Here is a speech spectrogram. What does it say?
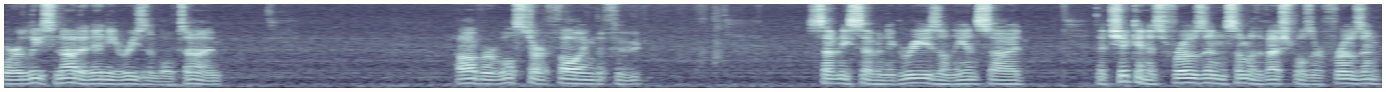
or at least not in any reasonable time. However, we'll start thawing the food. 77 degrees on the inside, the chicken is frozen, some of the vegetables are frozen.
